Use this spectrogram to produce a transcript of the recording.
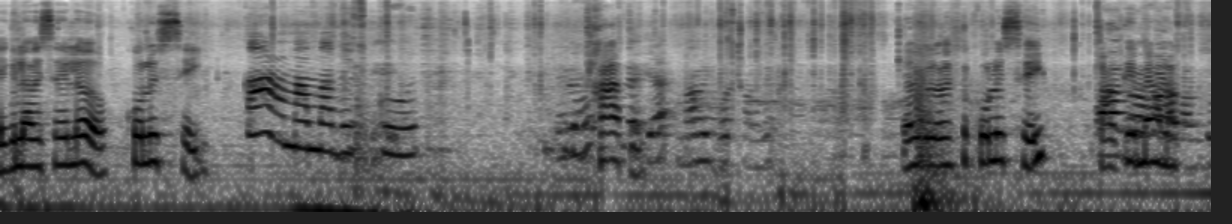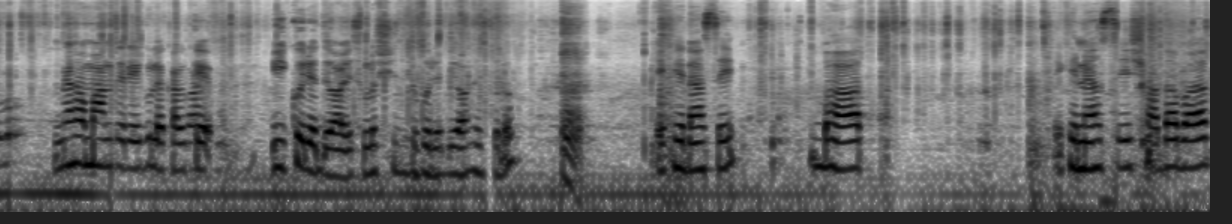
এইগুলা হয়েছে হইল কলুসেই কার মামা বিস্কুট। খাতে এগুলো কালকে মেহমান মেহমানদের এগুলো কালকে ই করে দেওয়া হয়েছিল সিদ্ধ করে দেওয়া হয়েছিল। এখানে আছে ভাত এখানে আছে সাদা ভাত।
